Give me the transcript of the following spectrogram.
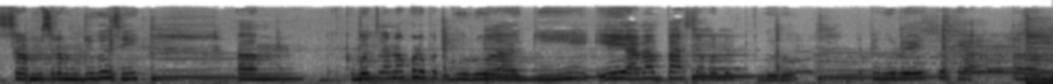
serem-serem juga sih. Em, kebetulan aku dapat guru lagi. Iya emang pas aku dapat guru. Tapi guru itu kayak eh,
